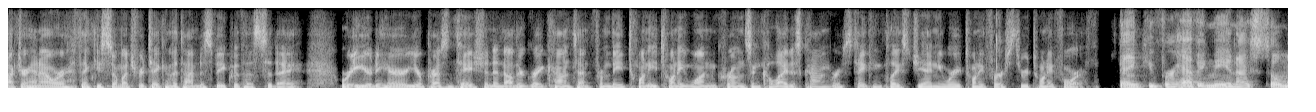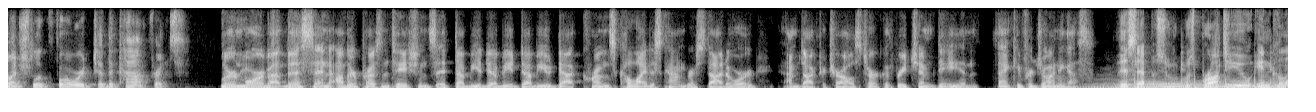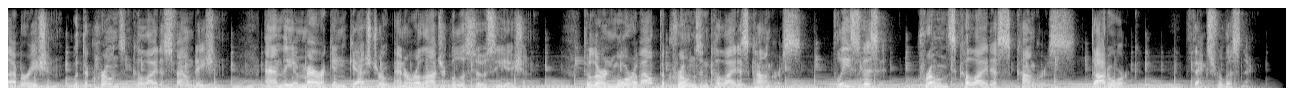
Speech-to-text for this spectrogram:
Dr. Hanauer, thank you so much for taking the time to speak with us today. We're eager to hear your presentation and other great content from the 2021 Crohn's and Colitis Congress taking place January 21st through 24th. Thank you for having me, and I so much look forward to the conference. Learn more about this and other presentations at www.crohnscolitiscongress.org. I'm Dr. Charles Turck with ReachMD, and thank you for joining us. This episode was brought to you in collaboration with the Crohn's and Colitis Foundation and the American Gastroenterological Association. To learn more about the Crohn's and Colitis Congress, please visit crohnscolitiscongress.org. Thanks for listening.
